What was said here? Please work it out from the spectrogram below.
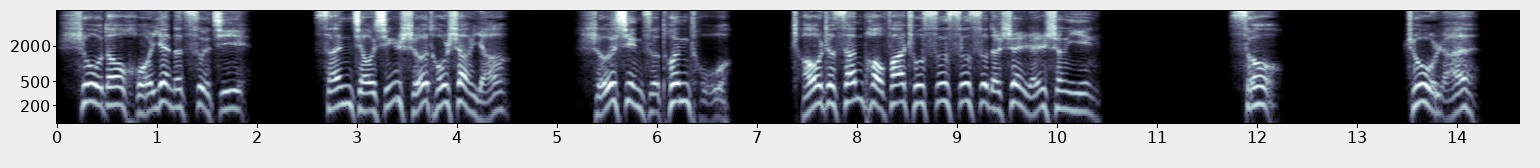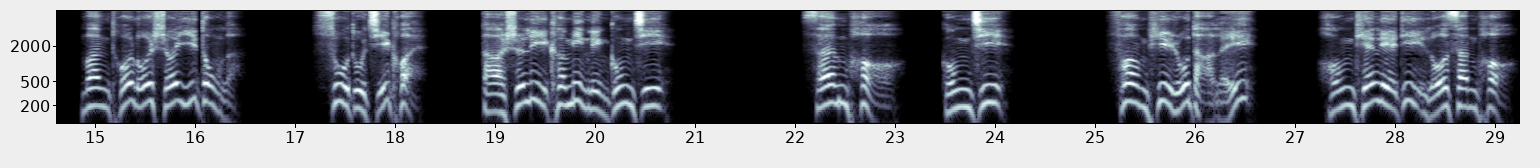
受到火焰的刺激，三角形蛇头上扬，蛇信子吞吐，朝着三炮发出嘶嘶嘶的渗人声音。嗖！骤然，曼陀罗蛇移动了，速度极快。大师立刻命令攻击三炮。攻击！放屁如打雷，轰天裂地罗三炮，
